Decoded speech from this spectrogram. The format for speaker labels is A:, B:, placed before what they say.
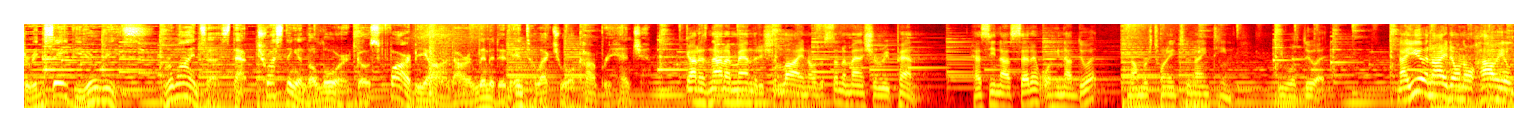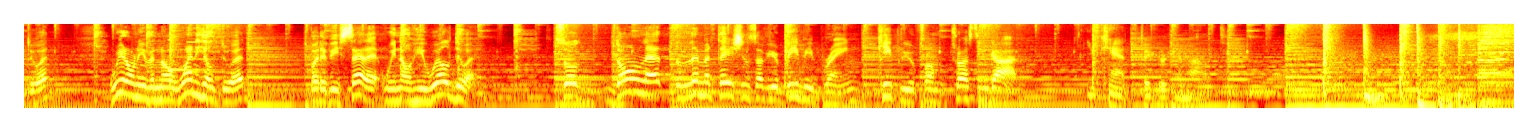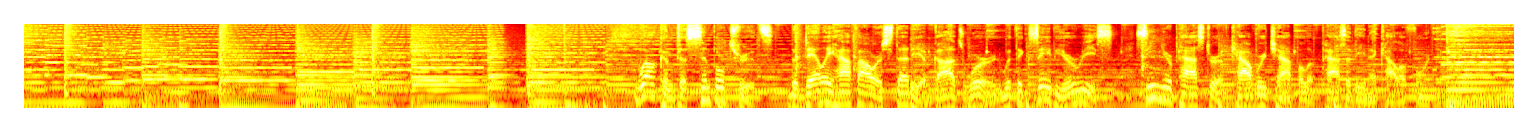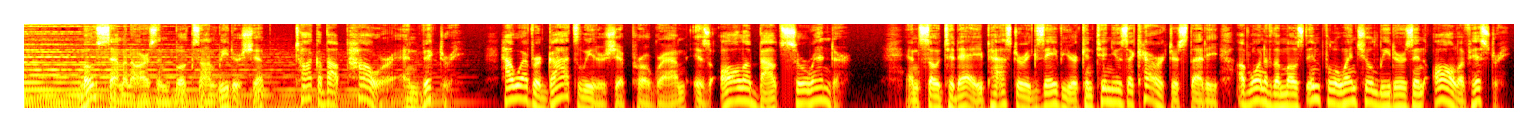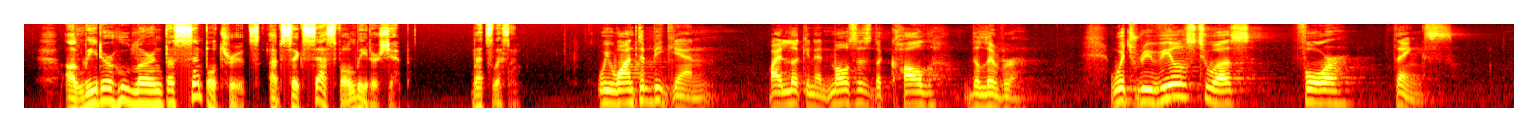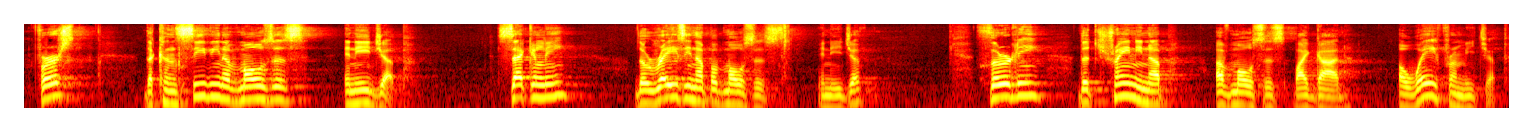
A: Pastor Xavier Reese reminds us that trusting in the Lord goes far beyond our limited intellectual comprehension.
B: God is not a man that he should lie, nor the Son of Man should repent. Has he not said it? Will he not do it? Numbers 22 19. He will do it. Now, you and I don't know how he'll do it. We don't even know when he'll do it. But if he said it, we know he will do it. So don't let the limitations of your BB brain keep you from trusting God. You can't figure him out.
A: Welcome to Simple Truths, the daily half hour study of God's Word with Xavier Reese, Senior Pastor of Calvary Chapel of Pasadena, California. Most seminars and books on leadership talk about power and victory. However, God's leadership program is all about surrender. And so today, Pastor Xavier continues a character study of one of the most influential leaders in all of history, a leader who learned the simple truths of successful leadership. Let's listen
B: we want to begin by looking at Moses, the called deliverer, which reveals to us four things. First, the conceiving of Moses in Egypt. Secondly, the raising up of Moses in Egypt. Thirdly, the training up of Moses by God away from Egypt.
